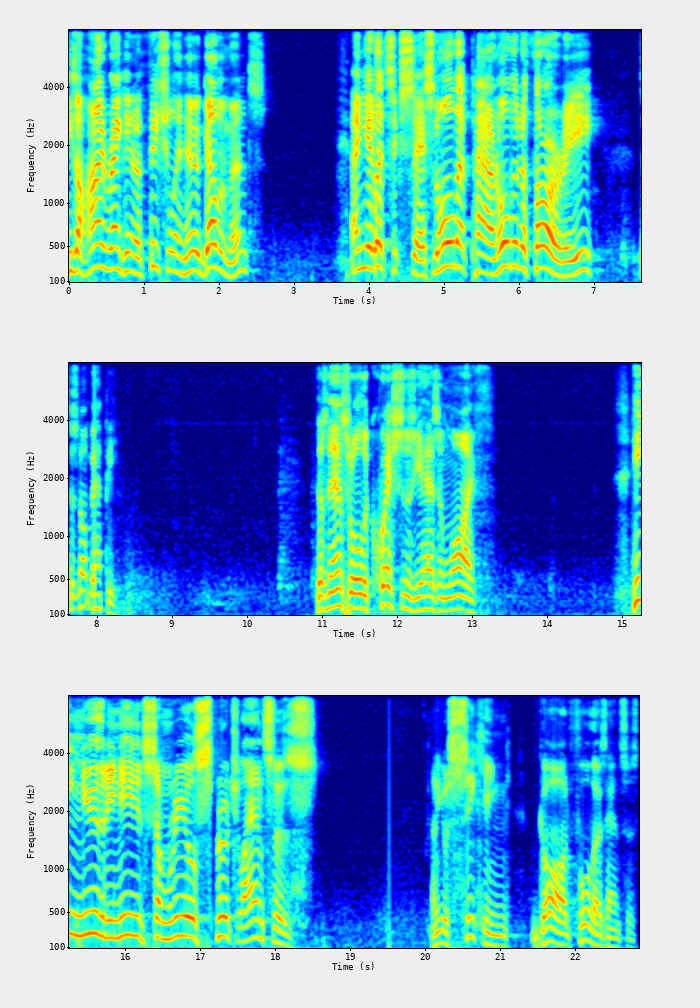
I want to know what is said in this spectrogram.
He's a high ranking official in her government. And yet, all that success and all that power and all that authority does not make him happy. Doesn't answer all the questions he has in life. He knew that he needed some real spiritual answers. And he was seeking God for those answers.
